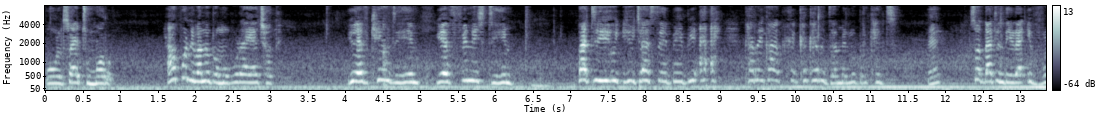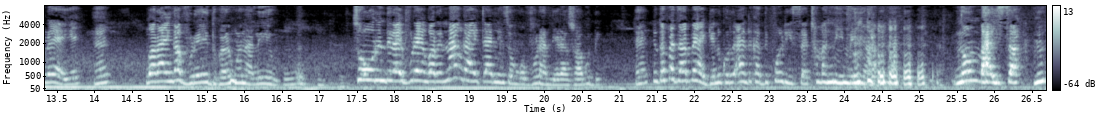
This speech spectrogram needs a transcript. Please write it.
we will try tomorrow. Hapo ni vanotomuvuraya chothe you have killed him you have finished him. But you, you just say baby eh, eh, kare ka- ka- karidzame lubricant so that nḓila i vuleye ngori a i nga vulei ḓuvha liṅwe na liṅwe. So uri nḓila i vuleye ngori na nga ita ni songo vula nḓila zwavhuḓi ni ḓo fhedza bege ni khori a ndi kha ḓi fholisa thoma ni imenya no mbaisa hmm?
